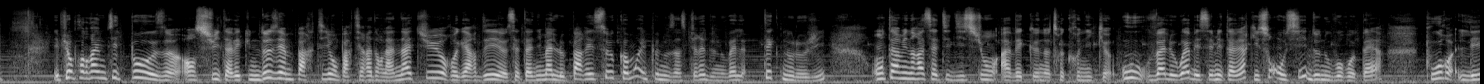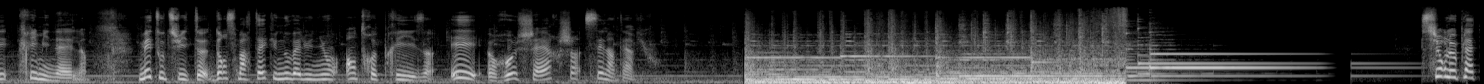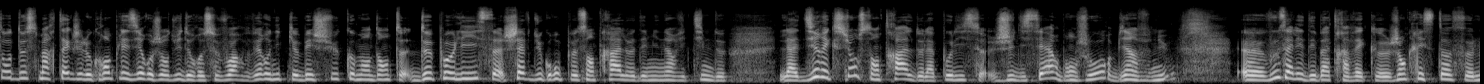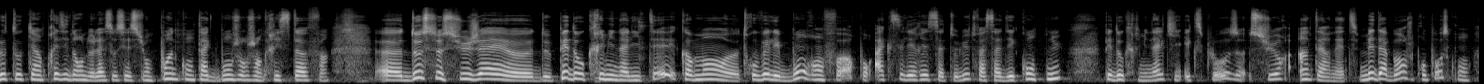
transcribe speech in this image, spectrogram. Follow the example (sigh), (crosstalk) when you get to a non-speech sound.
Et puis on prendra une petite pause ensuite avec une deuxième partie. On partira dans la nature, regarder cet animal le paresseux, comment il peut nous inspirer de nouvelles technologies. On terminera cette édition avec notre chronique Où va le web et ses métavers qui sont aussi de nouveaux repères pour les criminels. Mais tout de suite, dans Smart Tech, une nouvelle union entreprise et recherche, c'est l'interview. Sur le plateau de Smartech, j'ai le grand plaisir aujourd'hui de recevoir Véronique Béchu, commandante de police, chef du groupe central des mineurs victimes de la direction centrale de la police judiciaire. Bonjour, bienvenue. Euh, vous allez débattre avec euh, Jean-Christophe Letoquin, président de l'association Point de Contact. Bonjour Jean-Christophe. Euh, de ce sujet de pédocriminalité, comment trouver les bons renforts pour accélérer cette lutte face à des contenus pédocriminels qui explosent sur Internet? Mais d'abord, je propose qu'on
